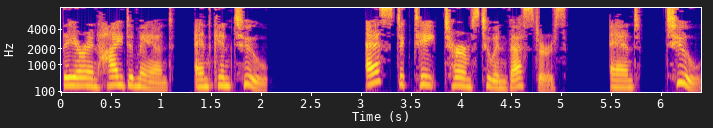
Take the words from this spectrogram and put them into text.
They are in high demand, and can 2. S dictate terms to investors, and 2.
